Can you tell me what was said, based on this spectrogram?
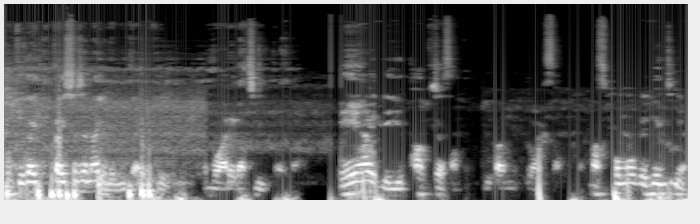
僕が行く会社じゃないよねみたいなふうに思われがちみたいな。AI でいうパーク社さんとか、ユカネットワークさんとか、まあそこもウェブエンジニア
